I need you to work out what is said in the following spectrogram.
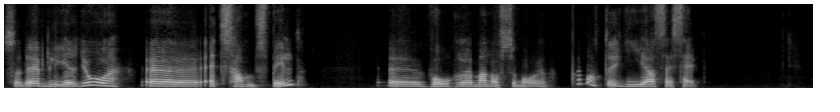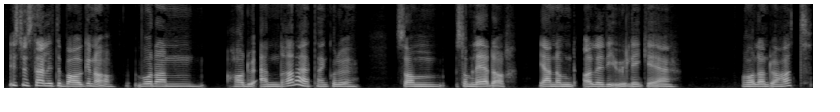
Så det blir jo et samspill hvor man også må på en måte gi av seg selv. Hvis du ser litt tilbake nå, hvordan har du endra deg, tenker du, som, som, leder, gjennom alle de ulike rollene du har hatt?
